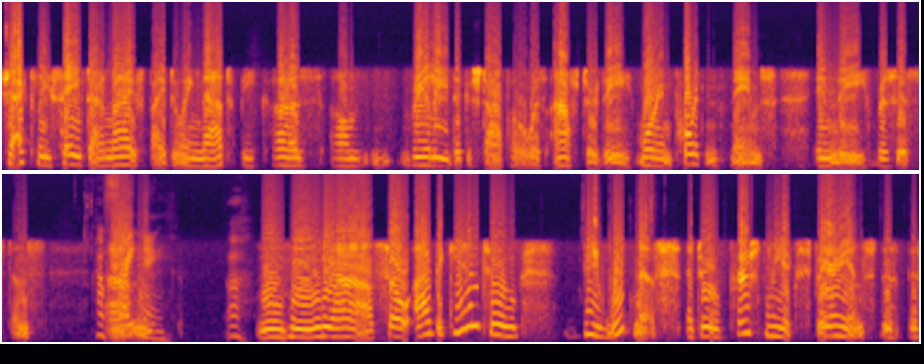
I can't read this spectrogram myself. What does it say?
She actually saved our life by doing that because um, really the Gestapo was after the more important names in the resistance. how frightening. oh, hmm yeah. So I began to be witness, uh, to personally experience the, the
